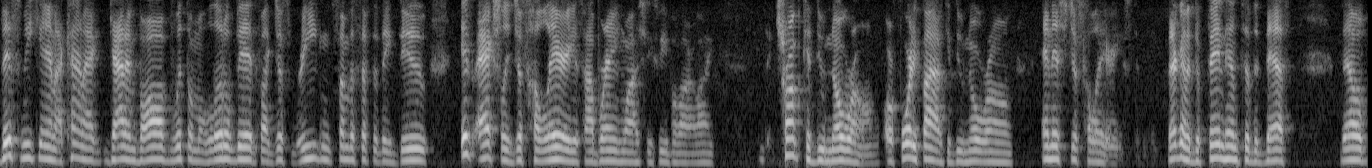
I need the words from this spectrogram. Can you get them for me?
this weekend I kind of got involved with them a little bit, like just reading some of the stuff that they do. It's actually just hilarious how brainwashed these people are. Like Trump could do no wrong, or 45 could do no wrong, and it's just hilarious to me. They're going to defend him to the death. They'll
